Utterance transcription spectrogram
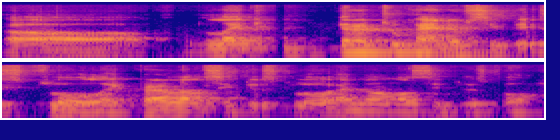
uh, like there are two kind of seepage flow, like parallel seepage flow and normal seepage flow.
